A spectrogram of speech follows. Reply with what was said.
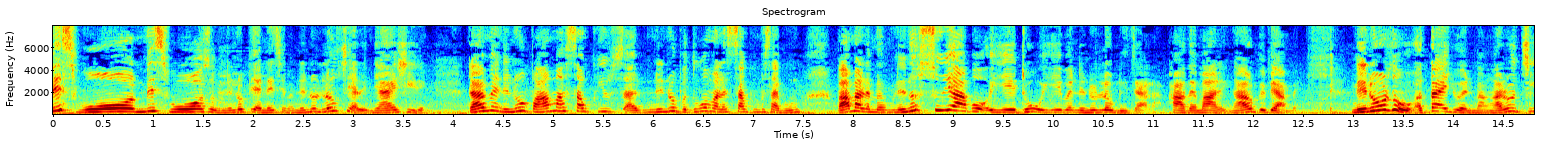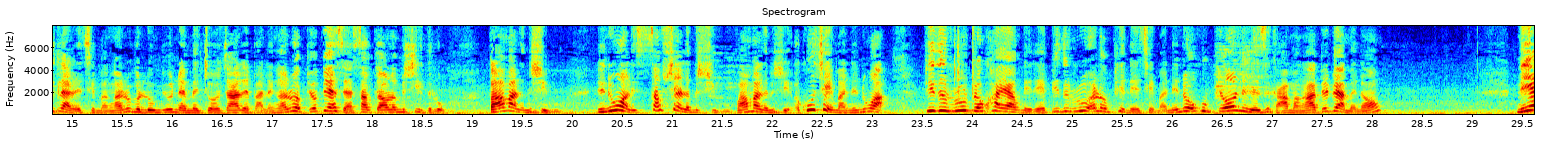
Miss World Miss World ဆိုနင်တို့ပြန်နေချိန်မှာနင်တို့လှုပ်ရှားတယ်အများကြီးရှိတယ်ဒါပေမဲ့နင်တို့ဘာမှစောက်ကူးနင်တို့ဘယ်သူမှလည်းစောက်ကူးမဆိုင်ဘူးဘာမှလည်းမနင်တို့ဆူရဖို့အရေးတို့အရေးပဲနင်တို့လှုပ်နေကြတာဖာတယ်မတွေငါတို့ပြပြမယ်နင်တို့ဆိုအသက်အရွယ်မှာငါတို့ကြီးလာတဲ့အချိန်မှာငါတို့ဘယ်လိုမျိုးနာမည်ကြော်ကြားတယ်ဗာလဲငါတို့ကပြောပြစရာစောက်ကြောင်းလည်းမရှိသလိုဘာမှလည်းမရှိဘူး နင်တို့ကလေစောက်ရှက်လည်းမရှိဘူးဘာမှလည်းမရှိဘူးအခုချိန်မှာနင်တို့ကပြည်သူလူထုဒုက္ခရောက်နေတယ်ပြည်သူလူထုအဲ့လိုဖြစ်နေတဲ့အချိန်မှာနင်တို့အခုပြောနေတဲ့စကားမှာငါပြပြမယ်နော်နင်းက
